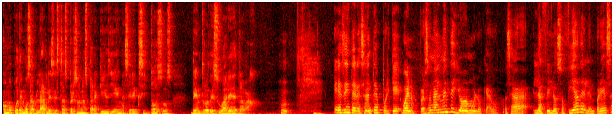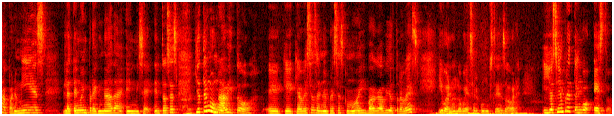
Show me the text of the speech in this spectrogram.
¿Cómo podemos hablarles a estas personas para que ellos lleguen a ser exitosos dentro de su área de trabajo? Es interesante porque, bueno, personalmente yo amo lo que hago. O sea, la filosofía de la empresa para mí es, la tengo impregnada en mi ser. Entonces, yo tengo un hábito eh, que, que a veces en empresas como, ay, va Gaby otra vez. Y bueno, lo voy a hacer con ustedes ahora. Y yo siempre tengo esto,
